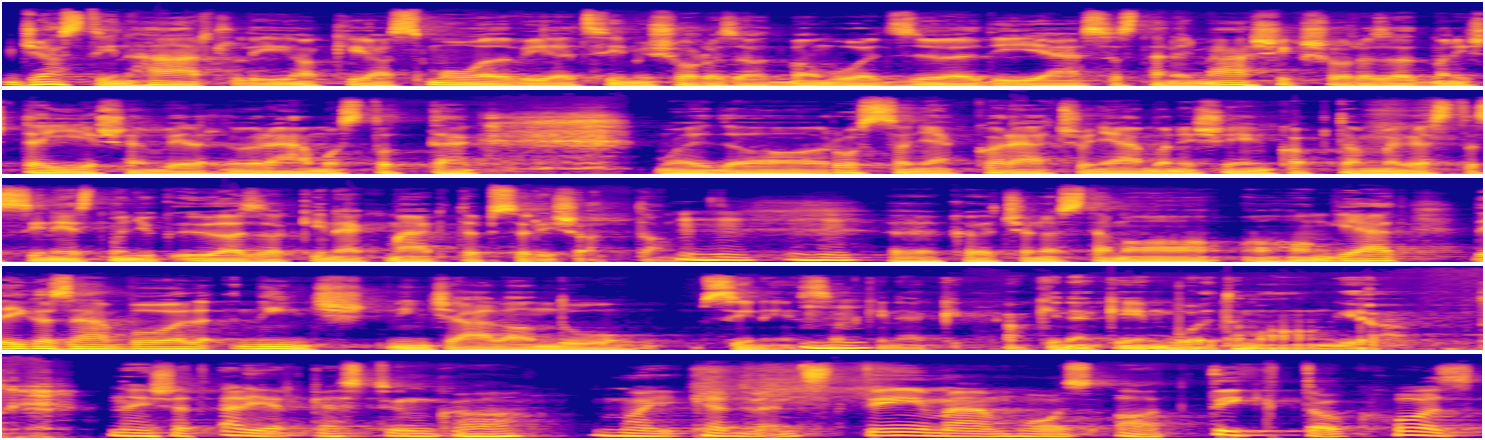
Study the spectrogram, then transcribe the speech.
Justin Hartley, aki a Smallville című sorozatban volt zöldíjász, aztán egy másik sorozatban is teljesen véletlenül rámosztották, majd a rossz anyák karácsonyában is én kaptam meg ezt a színészt, mondjuk ő az, akinek már többször is adtam, uh-huh, uh-huh. kölcsönöztem a, a hangját, de igazából nincs, nincs állandó színész, uh-huh. akinek, akinek én voltam a hangja. Na és hát elérkeztünk a mai kedvenc témámhoz, a TikTokhoz.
